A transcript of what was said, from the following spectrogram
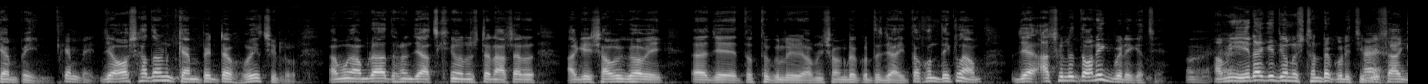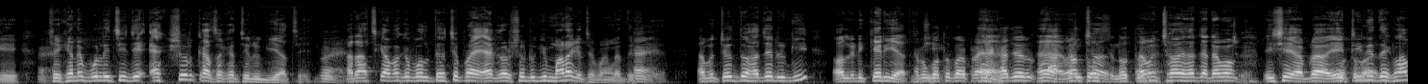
ক্যাম্পেইন। ক্যাম্পেইন। যে অসাধারণ ক্যাম্পেইনটা হয়েছিল এবং আমরা ধরেন যে আজকে অনুষ্ঠানে আসার আগে স্বাভাবিকভাবেই যে তথ্যগুলি আমি সংগ্রহ করতে যাই তখন দেখলাম যে আসলে তো অনেক বেড়ে গেছে। আমি এর আগে যে অনুষ্ঠানটা করেছি বেশ আগে সেখানে বলেছি যে একশোর কাছাকাছি রুগী আছে। হ্যাঁ। আর আজকে আমাকে বলতে হচ্ছে প্রায় এগারোশো রুগী মারা গেছে বাংলাদেশে। হ্যাঁ। এবং চোদ্দ হাজার রুগী অলরেডি ক্যারিয়ার এবং গতবার প্রায় 1000 আক্রান্ত হয়েছে এবং ছয় হাজার এবং এসে আমরা এইটিনে দেখলাম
